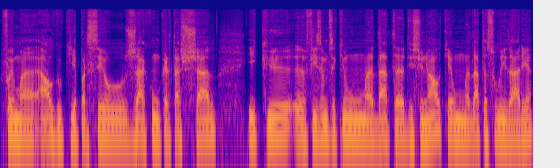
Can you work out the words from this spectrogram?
foi uma, algo que apareceu já com um cartaz fechado e que uh, fizemos aqui uma data adicional, que é uma data solidária,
